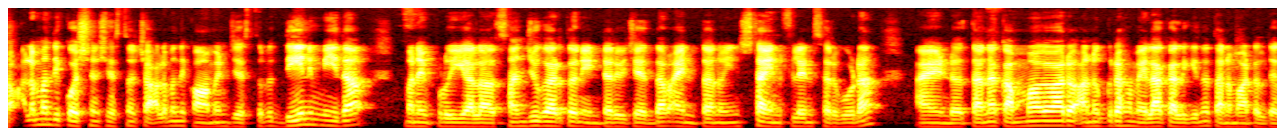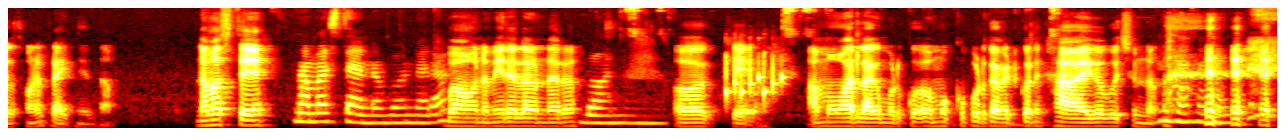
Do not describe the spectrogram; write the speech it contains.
చాలామంది క్వశ్చన్స్ చేస్తున్నారు చాలామంది కామెంట్ చేస్తున్నారు. దీని మీద మనం ఇప్పుడు ఇలా సంజు గారితో ఇంటర్వ్యూ చేద్దాం. అండ్ తను ఇన్స్టా ఇన్ఫ్లుయెన్సర్ కూడా. అండ్ తనకు అమ్మగారు అనుగ్రహం ఎలా కలిగిందో తన మాటలు తెలుసుకోవడానికి ప్రయత్నిద్దాం. నమస్తే. నమస్తే అన్న బాగున్నారా? బాగున్నా మీరు ఎలా ఉన్నారు ఓకే. అమ్మవారి లాగా ముడుకో ముక్కు పుడక పెట్టుకొని హాయిగా కూర్చున్నాం.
